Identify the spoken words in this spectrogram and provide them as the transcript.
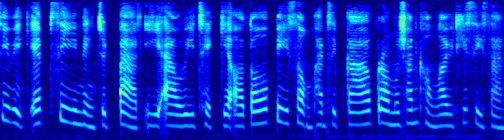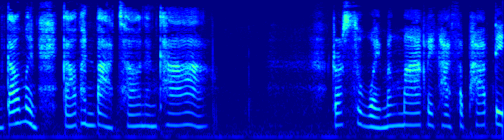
Civic FC 1.8 ELV Tech Gear Auto ปี 2019 โปรโมชั่นของเราอยู่ที่ 499,000 บาทเท่านั้นค่ะรถสวยมาก ๆ เลยค่ะ สภาพดี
